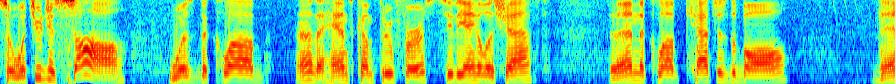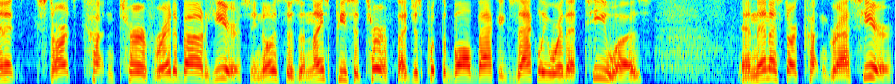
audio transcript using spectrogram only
So what you just saw was the club, uh, the hands come through first, see the angle of the shaft? Then the club catches the ball, then it starts cutting turf right about here. So you notice there's a nice piece of turf. I just put the ball back exactly where that tee was, and then I start cutting grass here.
